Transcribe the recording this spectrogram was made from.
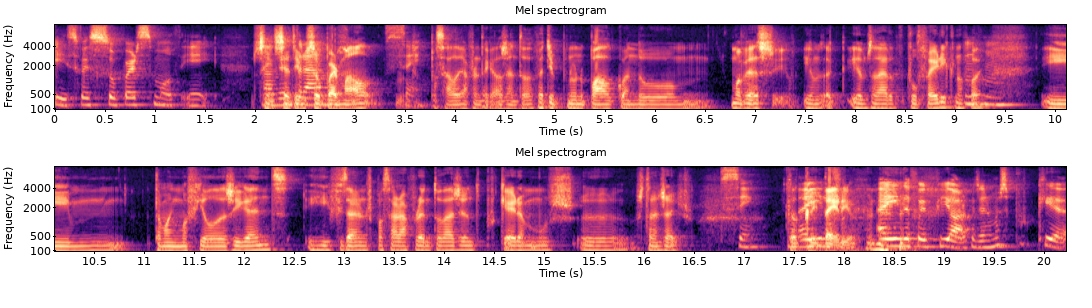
Isso foi super smooth. E Sim, senti-me super mal Sim. passar ali à frente daquela gente toda. Foi tipo no Nepal, quando hum, uma vez íamos, íamos andar de teleférico, não foi? Uhum. E também uma fila gigante e fizeram-nos passar à frente toda a gente porque éramos uh, estrangeiros. Sim. Aquele ainda critério. Foi, ainda foi pior, quer dizer, mas porquê?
